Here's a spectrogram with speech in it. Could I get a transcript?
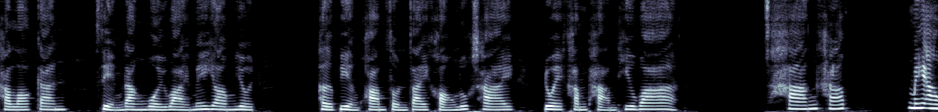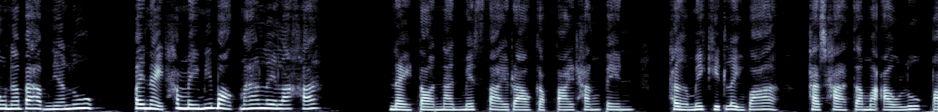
ทะเลาะกัน เสียงดังโวยวายไม่ยอมหยุด เธอเบี่ยงความสนใจของลูกชายด้วยคำถามที่ว่า ช้างครับ ไม่เอานะแบบเนี้ยลูก ไปไหนทำไมไม่บอกแม่เลยล่ะคะ ในตอนนั้นเม็ดทรายราวกับตายทั้งเป็น เธอไม่คิดเลยว่าคาชาจะมาเอาลูกไป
